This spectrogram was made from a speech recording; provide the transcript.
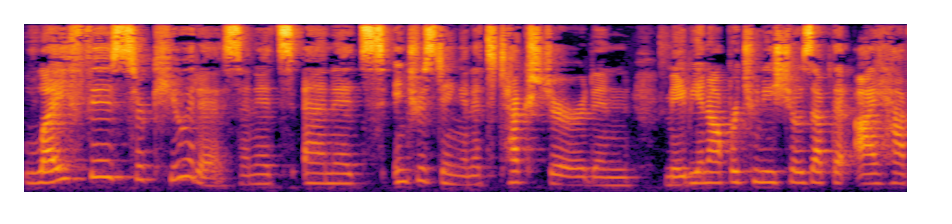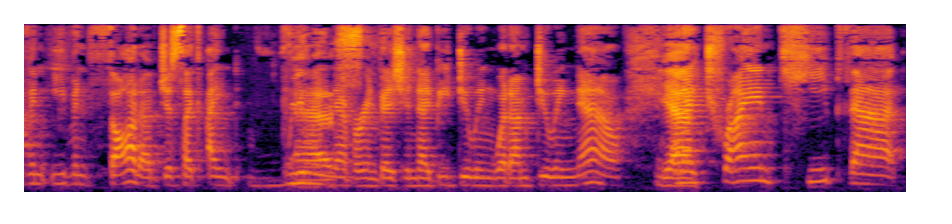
life is circuitous and it's and it's interesting and it's textured and maybe an opportunity shows up that I haven't even thought of just like I really yes. never envisioned I'd be doing what I'm doing now. Yeah. And I try and keep that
